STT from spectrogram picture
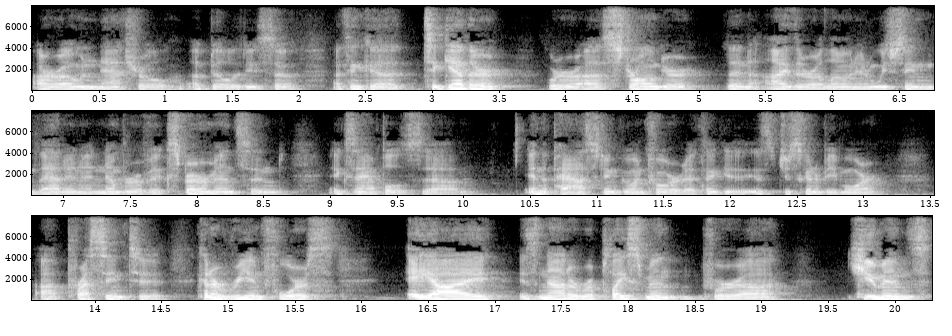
our own natural abilities. So I think uh, together we're uh, stronger than either alone. And we've seen that in a number of experiments and examples um, in the past and going forward. I think it's just going to be more uh, pressing to kind of reinforce AI is not a replacement for uh, humans.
